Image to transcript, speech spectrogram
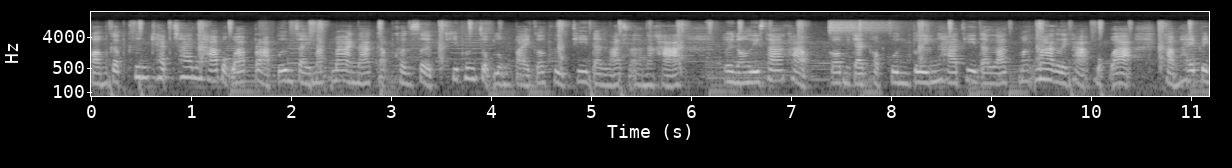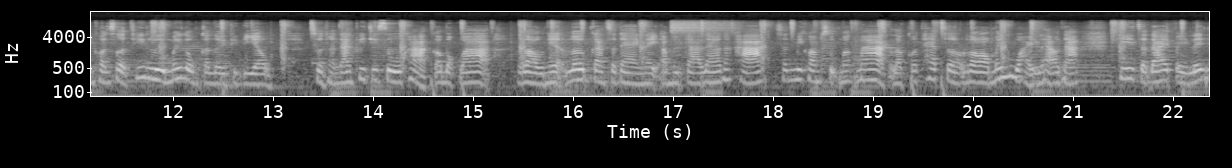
พร้อมกับขึ้นแคปชั่นนะคะ บอกว่าปราบปลื้มใจมากๆนะกับคอนเสิร์ตที่เพิ่งจบลงไปก็คือที่ดัลลัสนะคะ โดยน้องลิซ่าค่ะ ก็มีการขอบคุณบลิงนะคะที่ดัลลัสมากๆเลยค่ะ บอกว่าทำให้เป็นคอนเสิร์ตที่ลืมไม่ลงกันเลยทีเดียว ส่วนทางด้านพี่จิซูค่ะ ก็บอกว่าเราเนี่ยเริ่มการแสดงในอเมริกาแล้วนะคะ ฉันมีความสุขมากๆ แล้วก็แทบจะรอไม่ไหวแล้วนะ ที่จะได้ไปเล่น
